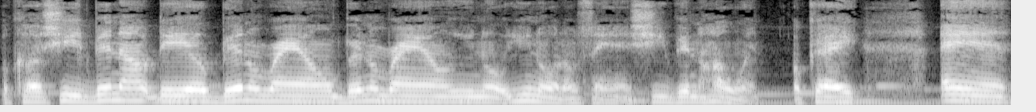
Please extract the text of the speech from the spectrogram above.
because she's been out there, been around, been around, you know, you know what I'm saying. She's been hoeing, okay? And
